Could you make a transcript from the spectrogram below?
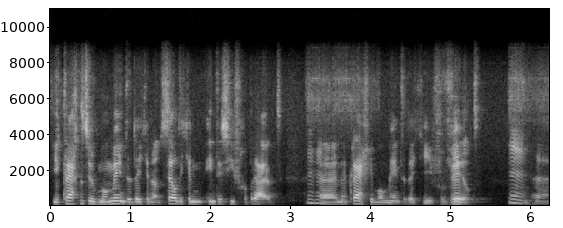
je krijgt natuurlijk momenten dat je dan, stel dat je hem intensief gebruikt, mhm. eh, dan krijg je momenten dat je je verveelt. Eh,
